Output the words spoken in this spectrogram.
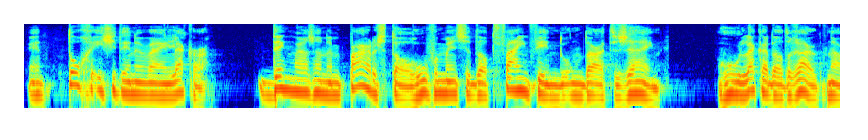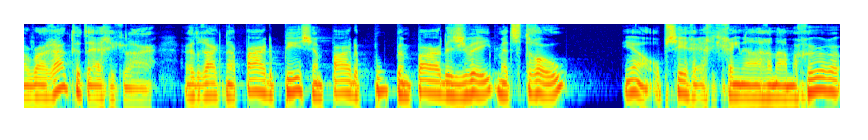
En toch is het in een wijn lekker. Denk maar eens aan een paardenstal, hoeveel mensen dat fijn vinden om daar te zijn. Hoe lekker dat ruikt. Nou, waar ruikt het eigenlijk naar? Het ruikt naar paardenpis en paardenpoep en paardenzweet met stro. Ja, op zich eigenlijk geen aangename geuren,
